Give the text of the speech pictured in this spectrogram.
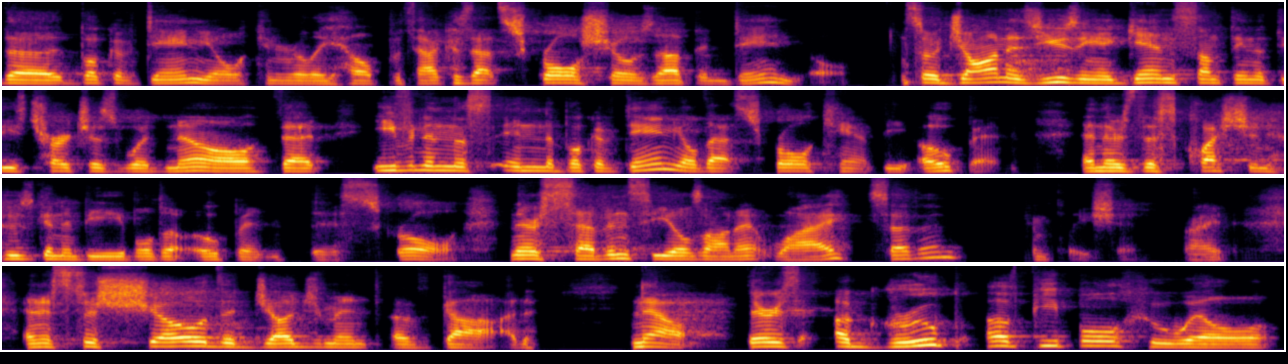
the book of Daniel can really help with that because that scroll shows up in Daniel so John is using again something that these churches would know that even in this in the book of Daniel that scroll can't be open. And there's this question who's going to be able to open this scroll? And there are seven seals on it. Why? Seven? Completion, right? And it's to show the judgment of God. Now, there's a group of people who will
